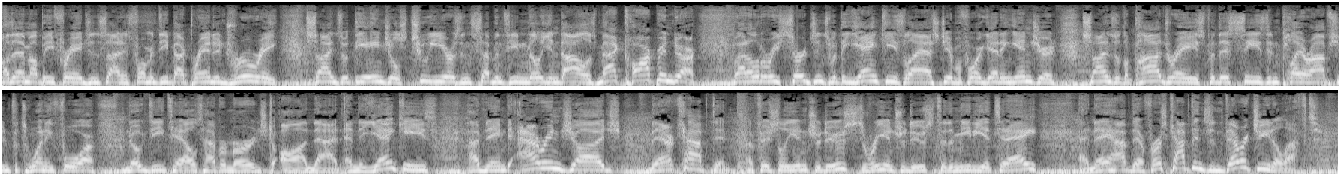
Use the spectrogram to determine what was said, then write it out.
Other MLB free agent signings, former D-back Brandon Drury signs with the Angels two years and $17 million. Matt Carpenter, who had a little resurgence with the Yankees last year before getting injured, signs with the Padres for this season, player option for 24. No details have emerged on that. And the Yankees have named Aaron Judge their captain, officially introduced, reintroduced to the media today, and they have their first captain since Derek Jeter left.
